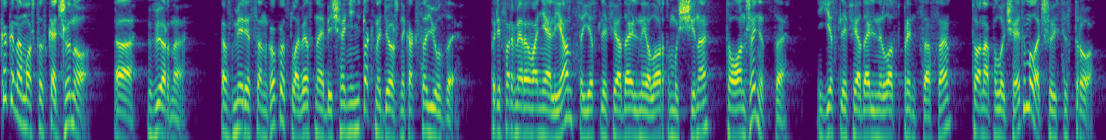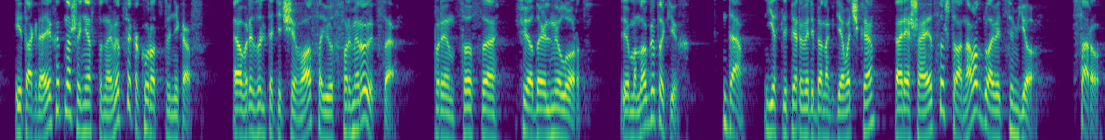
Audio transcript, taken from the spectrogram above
Как она может искать жену? А, верно. В мире Сенгоку словесные обещания не так надежны, как союзы. При формировании альянса, если феодальный лорд мужчина, то он женится. Если феодальный лорд принцесса, то она получает младшую сестру и тогда их отношения становятся как у родственников. А в результате чего союз формируется. Принцесса, феодальный лорд. И много таких? Да, если первый ребенок девочка, решается, что она возглавит семью. Сару,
